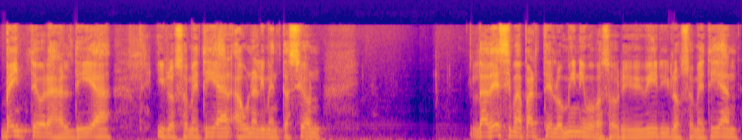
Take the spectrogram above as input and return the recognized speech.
20 horas al día y los sometían a una alimentación la décima parte de lo mínimo para sobrevivir y los sometían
